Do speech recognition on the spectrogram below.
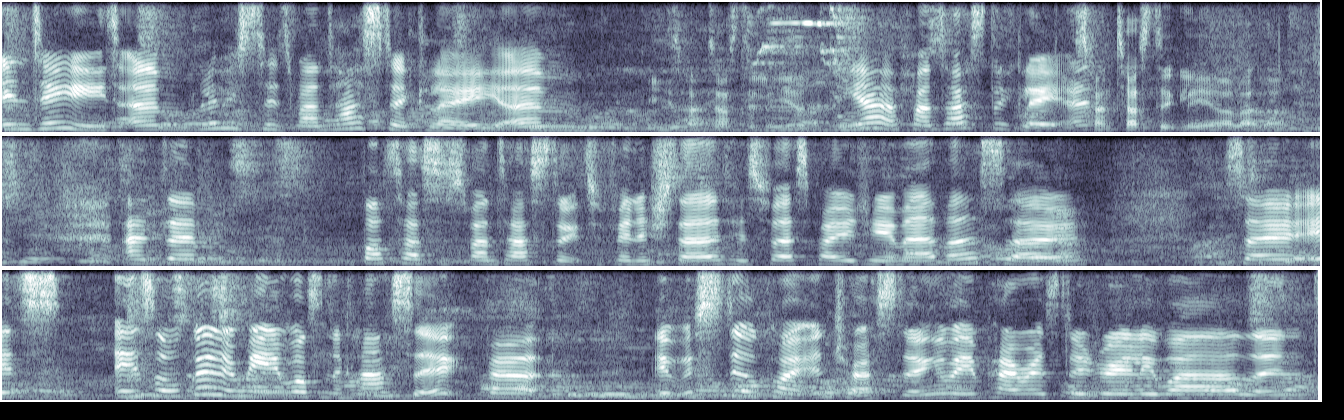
Indeed, um, Lewis did fantastically. Um, He's fantastically, yeah. yeah, fantastically. He's fantastically, yeah, I like that. and um, Bottas was fantastic to finish third, his first podium ever. So, so it's it's all good. I mean, it wasn't a classic, but it was still quite interesting. I mean, Perez did really well, and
